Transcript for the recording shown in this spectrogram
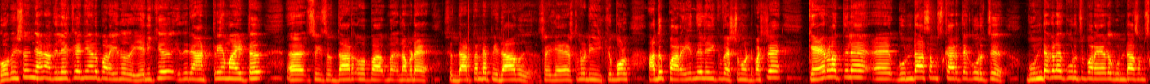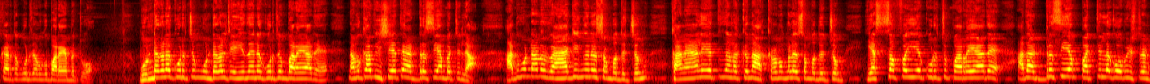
ഗോപീഷ്ണൻ ഞാൻ അതിലേക്ക് തന്നെയാണ് പറയുന്നത്. എനിക്ക് ഇത് രാഷ്ട്രീയമായിട്ട് ശ്രീ സിദ്ധാർത്ഥ നമ്മുടെ സിദ്ധാർത്ഥന്റെ പിതാവ് ശ്രീ ജയകൃഷ്ണനോട് ഇരിക്കുമ്പോൾ അത് പറയുന്നതിൽ എനിക്ക് വിഷമമുണ്ട്. പക്ഷേ കേരളത്തിലെ ഗുണ്ടാ സംസ്കാരത്തെക്കുറിച്ച് ഗുണ്ടകളെക്കുറിച്ച് പറയാതെ ഗുണ്ടാ സംസ്കാരത്തെക്കുറിച്ച് നമുക്ക് പറയാൻ പറ്റുമോ? ഗുണ്ടകളെക്കുറിച്ചും ഗുണ്ടകൾ ചെയ്യുന്നതിനെക്കുറിച്ചും പറയാതെ നമുക്ക് ആ വിഷയത്തെ അഡ്രസ്സ് ചെയ്യാൻ പറ്റില്ല. അതുകൊണ്ടാണ് റാഗിങ്ങിനെ സംബന്ധിച്ചും കലാലയത്തിൽ നടക്കുന്ന അക്രമങ്ങളെ സംബന്ധിച്ചും എസ് എഫ് ഐയെ കുറിച്ച് പറയാതെ അത് അഡ്രസ്സ് ചെയ്യാൻ പറ്റില്ല ഗോപികൃഷ്ണൻ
